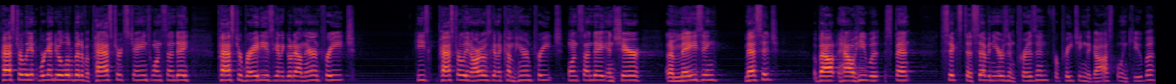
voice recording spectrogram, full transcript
Pastor Lee, we're going to do a little bit of a pastor exchange one Sunday. Pastor Brady is going to go down there and preach. He's, Pastor Leonardo is going to come here and preach one Sunday and share an amazing message about how he was, spent six to seven years in prison for preaching the gospel in Cuba.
